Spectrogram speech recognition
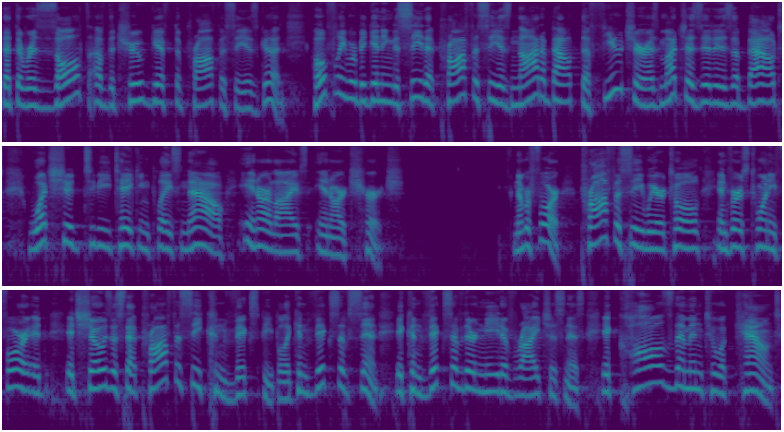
that the result of the true gift of prophecy is good. Hopefully, we're beginning to see that prophecy is not about the future as much as it is about what should be taking place now in our lives, in our church. Number four, prophecy, we are told in verse 24, it, it shows us that prophecy convicts people. It convicts of sin, it convicts of their need of righteousness, it calls them into account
